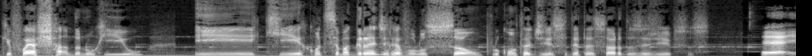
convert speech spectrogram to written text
que foi achado no rio e que aconteceu uma grande revolução por conta disso dentro da história dos egípcios. É,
